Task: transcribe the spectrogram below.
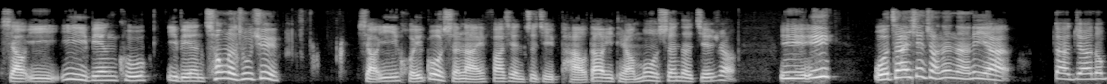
小一一边哭一边冲了出去。小一回过神来，发现自己跑到一条陌生的街上。咦咦，我猜现场在哪里呀？大家都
